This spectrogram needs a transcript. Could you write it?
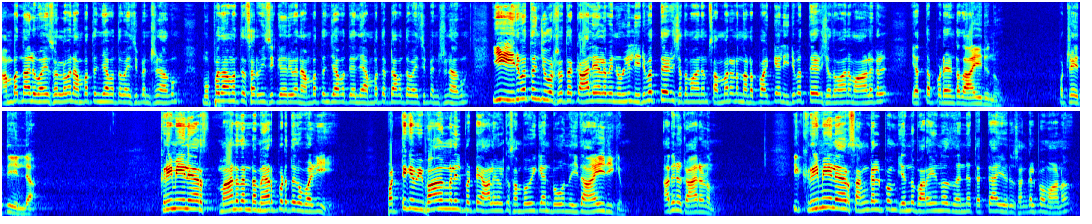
അമ്പത്തിനാല് വയസ്സുള്ളവൻ അമ്പത്തഞ്ചാമത്തെ വയസ്സിൽ പെൻഷനാകും. മുപ്പതാമത്തെ സർവീസിൽ കയറിയവൻ അമ്പത്തഞ്ചാമത്തെ അല്ലെങ്കിൽ അമ്പത്തെട്ടാമത്തെ വയസ്സിൽ പെൻഷനാകും. ഈ ഇരുപത്തഞ്ച് വർഷത്തെ കാലയളവിനുള്ളിൽ ഇരുപത്തേഴ് ശതമാനം സംവരണം നടപ്പാക്കിയാൽ ഇരുപത്തേഴ് ശതമാനം ആളുകൾ എത്തപ്പെടേണ്ടതായിരുന്നു. പക്ഷേ എത്തിയില്ല. ക്രീമി മാനദണ്ഡം ഏർപ്പെടുത്തുക വഴി പട്ടിക വിഭാഗങ്ങളിൽപ്പെട്ട ആളുകൾക്ക് സംഭവിക്കാൻ പോകുന്ന ഇതായിരിക്കും. അതിന് കാരണം ഈ ക്രീമി സങ്കല്പം എന്ന് പറയുന്നത് തന്നെ തെറ്റായ ഒരു സങ്കല്പമാണ്.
